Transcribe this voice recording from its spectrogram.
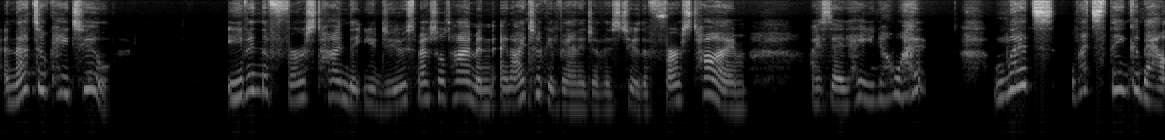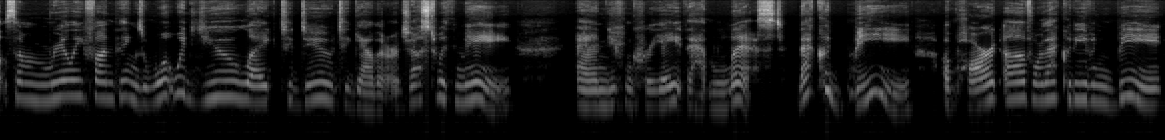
And that's okay too. Even the first time that you do special time, and, and I took advantage of this too. The first time I said, hey, you know what? Let's let's think about some really fun things. What would you like to do together just with me? and you can create that list. That could be a part of, or that could even be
